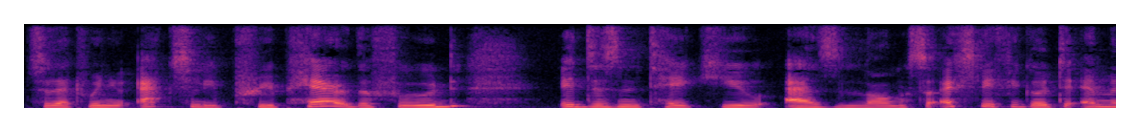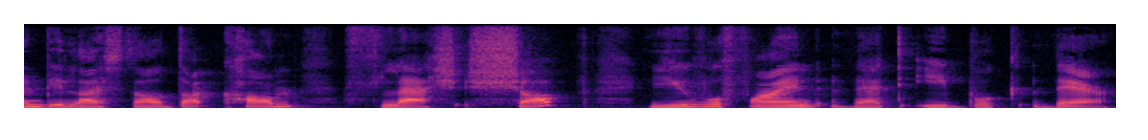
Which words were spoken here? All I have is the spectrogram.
so that when you actually prepare the food, it doesn't take you as long. So actually, if you go to mmblifestyle.com slash shop, you will find that ebook there.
